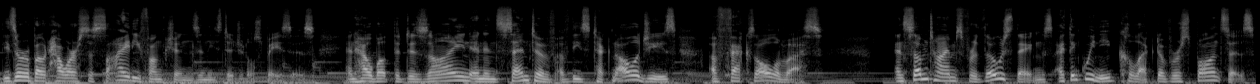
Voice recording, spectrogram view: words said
These are about how our society functions in these digital spaces, and how about the design and incentive of these technologies affects all of us. And sometimes for those things, I think we need collective responses.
